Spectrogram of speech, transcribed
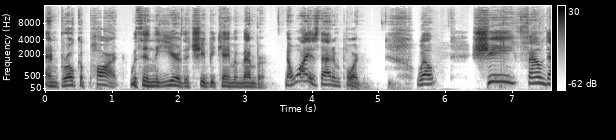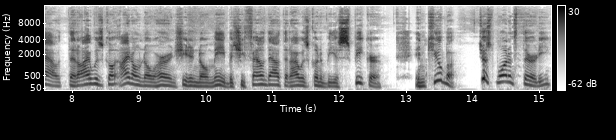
and broke apart within the year that she became a member. Now, why is that important? Well, she found out that I was going, I don't know her and she didn't know me, but she found out that I was going to be a speaker in Cuba, just one of 30,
